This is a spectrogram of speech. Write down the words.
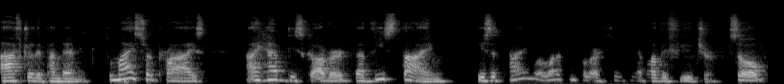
after the pandemic. To my surprise, I have discovered that this time is a time where a lot of people are thinking about the future. So,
